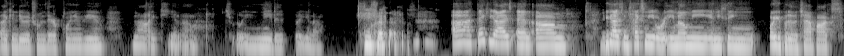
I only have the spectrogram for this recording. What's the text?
I can do it from their point of view. Not like you know, it's really needed, but you know. Uh, thank you guys, and um, you guys can text me or email me anything, or you can put in the chat box,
